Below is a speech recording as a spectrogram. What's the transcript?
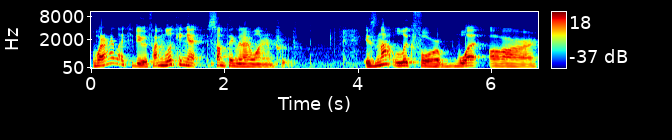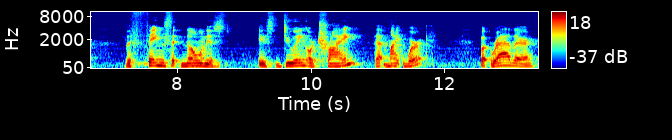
what I like to do, if I'm looking at something that I want to improve, is not look for what are the things that no one is, is doing or trying that might work, but rather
